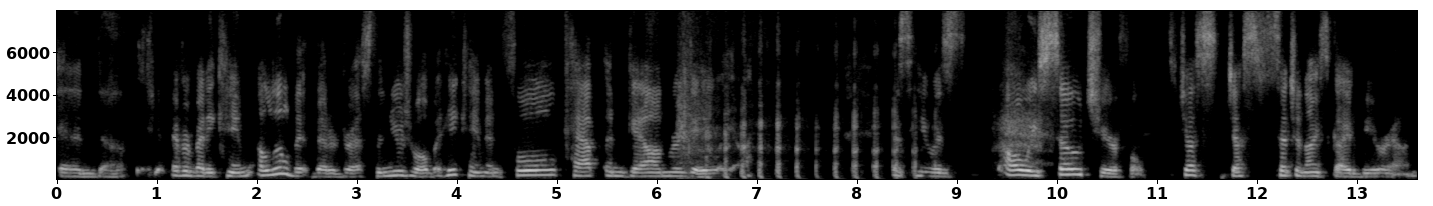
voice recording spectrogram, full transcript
and uh, everybody came a little bit better dressed than usual, but he came in full cap and gown regalia because he was always so cheerful. Just, just such a nice guy to be around.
